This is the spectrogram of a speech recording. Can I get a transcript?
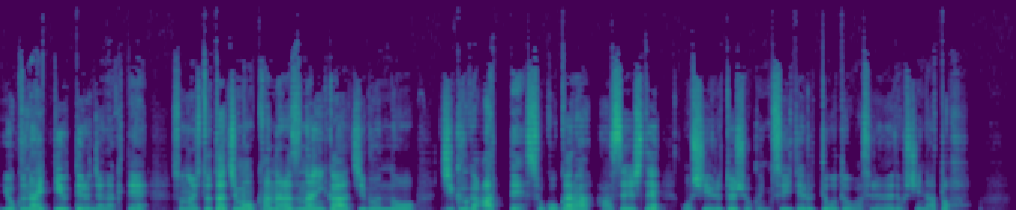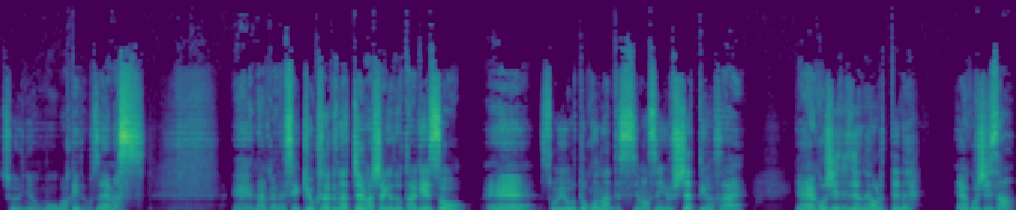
良くないって言ってるんじゃなくてその人たちも必ず何か自分の軸があってそこから派生して教えるという職についてるってことを忘れないでほしいなとそういうふうに思うわけでございます。えーなんかね積極臭くなっちゃいましたけど武井壮。えーそういう男なんです。すいません。許しちゃってください。ややこしいですよね俺ってね。ややこしいさん。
